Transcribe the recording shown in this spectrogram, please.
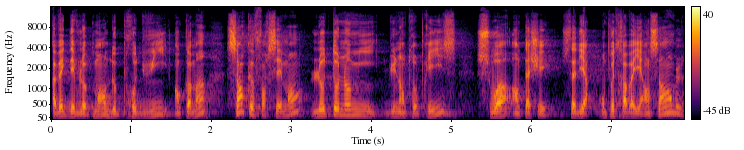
avec développement de produits en commun, sans que forcément l'autonomie d'une entreprise soit entachée. C'est-à-dire, on peut travailler ensemble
